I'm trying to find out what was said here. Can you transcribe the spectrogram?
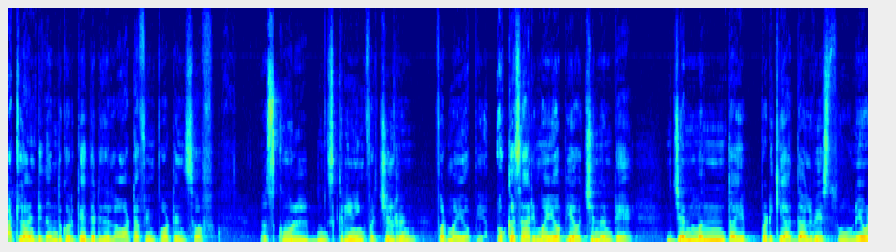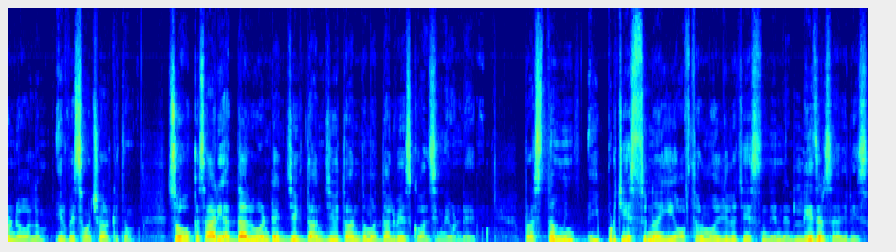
అట్లాంటిది అందుకొరకే that is a lot of importance of school screening for children for myopia ఒక్కసారి మయోపియా వచ్చిందంటే జన్మంతా ఎప్పటికీ అద్దాలు వేస్తూనే ఉండేవాళ్ళం ఇరవై సంవత్సరాల క్రితం. సో ఒక్కసారి అద్దాలు అంటే జీవితా జీవితాంతం అద్దాలు వేసుకోవాల్సిందే ఉండేది. ప్రస్తుతం ఇప్పుడు చేస్తున్న ఈ ఆఫ్థల్మాలజీలో చేస్తుంది ఏంటంటే లేజర్ సర్జరీస్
